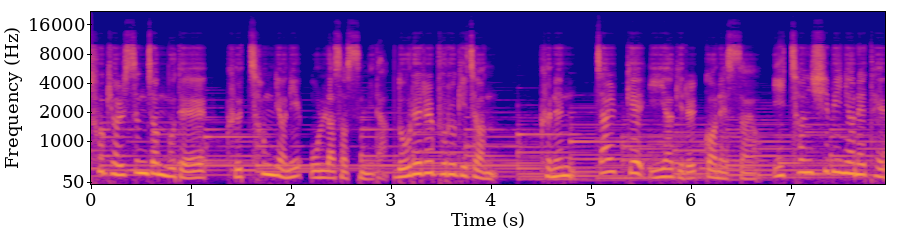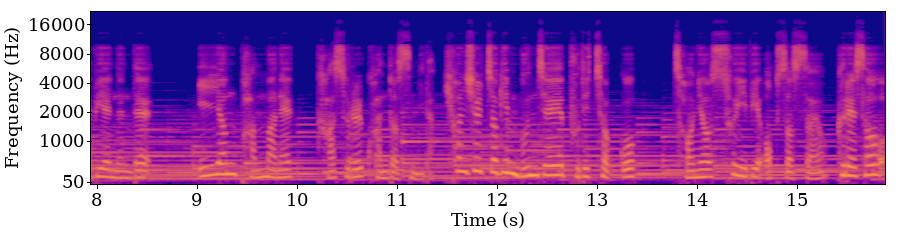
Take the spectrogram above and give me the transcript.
2 결승전 무대에 그 청년이 올라섰습니다. 노래를 부르기 전 그는 짧게 이야기를 꺼냈어요. 2012년에 데뷔했는데 1년 반 만에 가수를 관뒀습니다. 현실적인 문제에 부딪혔고 전혀 수입이 없었어요. 그래서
